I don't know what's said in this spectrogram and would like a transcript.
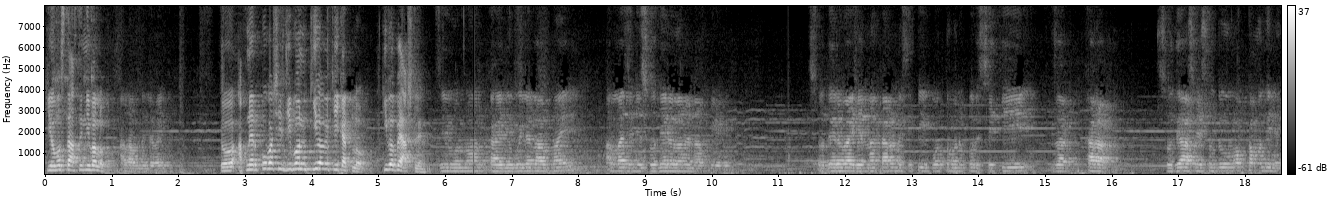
কি অবস্থা? আসেননি ভালো? আলহামদুলিল্লাহ ভাই। তো আপনার প্রবাসী জীবন কীভাবে কি কাটলো? কীভাবে আসলেন? জীবন আর কাহিনী বইলে লাভ নাই। আল্লাহ যিনি সৌদি আরবে নাম দিয়ে সৌদি আরবে আইসেন না কারণ হচ্ছে কি বর্তমানে পরিস্থিতি যা খারাপ। সৌদি আসে শুধু মক্কা মদিনে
